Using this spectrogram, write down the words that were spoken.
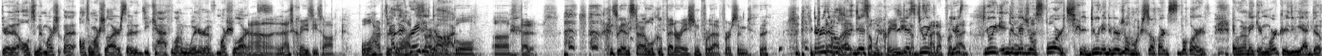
they're the ultimate martial uh, ultimate martial arts. They're the decathlon winner of martial arts. Ah, that's crazy talk. We'll have to. How's we'll that have crazy to start talk? a local uh, fed because we had to start a local federation for that person. there isn't a, just someone crazy just to doing, sign up for you're that. doing individual sports. You're doing individual martial arts sports, and we want to make it more crazy. We had the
